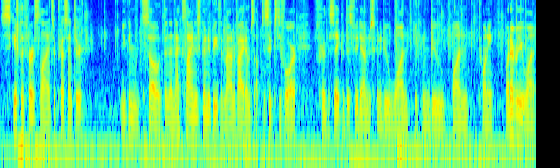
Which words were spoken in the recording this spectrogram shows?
Skip the first line, so press enter. You can, so then the next line is going to be the amount of items up to 64. For the sake of this video, I'm just going to do 1. You can do 1, 20, whatever you want.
